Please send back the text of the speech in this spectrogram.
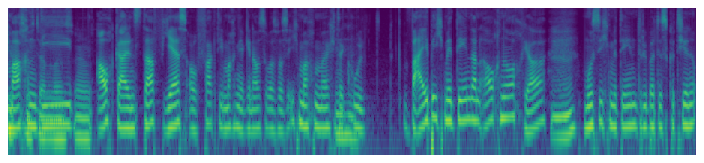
machen die was, ja. auch geilen Stuff. Yes, oh fuck, die machen ja genau sowas, was ich machen möchte. Mhm. Cool. Vibe ich mit denen dann auch noch, ja? Mhm. Muss ich mit denen drüber diskutieren,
